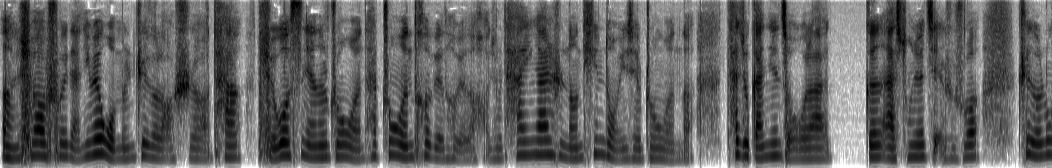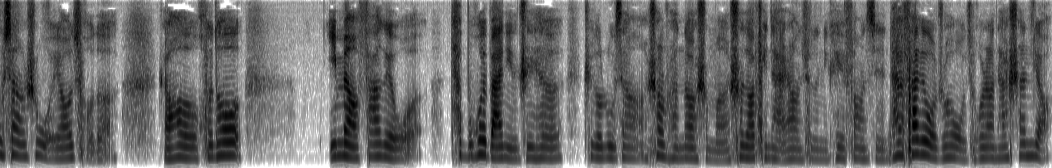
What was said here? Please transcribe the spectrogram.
嗯，需要说一点，因为我们这个老师啊，他学过四年的中文，他中文特别特别的好，就是他应该是能听懂一些中文的。他就赶紧走过来跟 S 同学解释说，这个录像是我要求的，然后回头 email 发给我，他不会把你这些这个录像上传到什么社交平台上去的，你可以放心。他发给我之后，我就会让他删掉。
